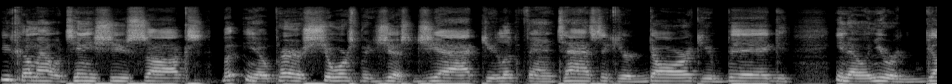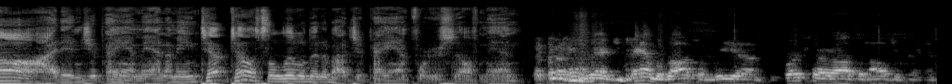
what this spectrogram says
You come out with tennis shoes, socks, but you know pair of shorts, but just jacked. You look fantastic. You're dark. You're big you know, and you were God in Japan, man. I mean, tell tell us a little bit about Japan for yourself, man. Japan was awesome. We uh, first started off in all Japan,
